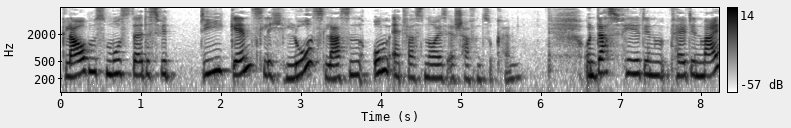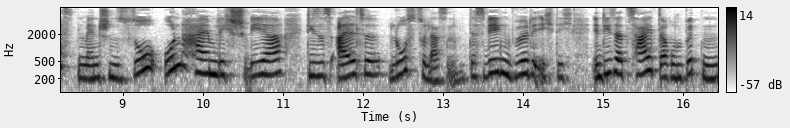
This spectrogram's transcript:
Glaubensmuster, dass wir die gänzlich loslassen, um etwas Neues erschaffen zu können. Und das fehlt den, fällt den meisten Menschen so unheimlich schwer, dieses Alte loszulassen. Deswegen würde ich dich in dieser Zeit darum bitten,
